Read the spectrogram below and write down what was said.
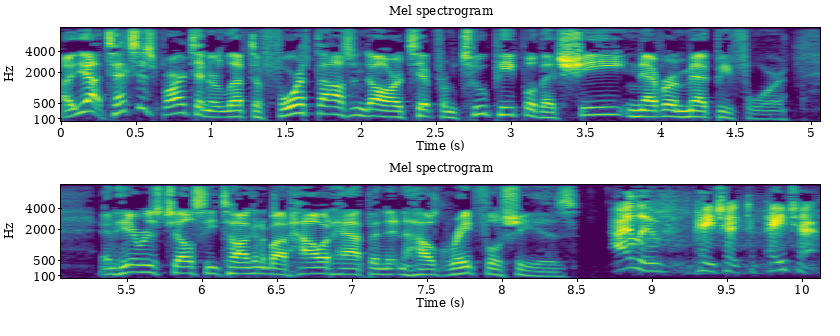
Uh, yeah, Texas bartender left a four thousand dollar tip from two people that she never met before, and here is Chelsea talking about how it happened and how grateful she is. I live paycheck to paycheck.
